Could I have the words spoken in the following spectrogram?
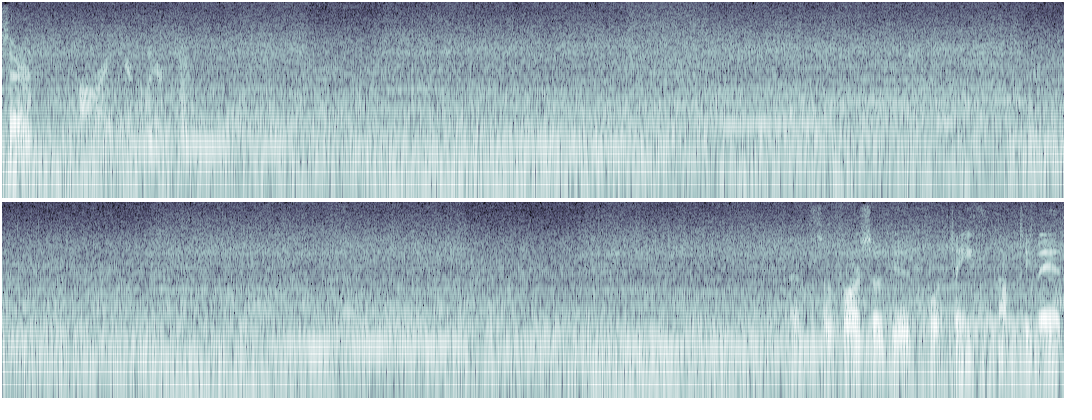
Sir. All right, you're clear. Well, so far so good. 14th, not too bad.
